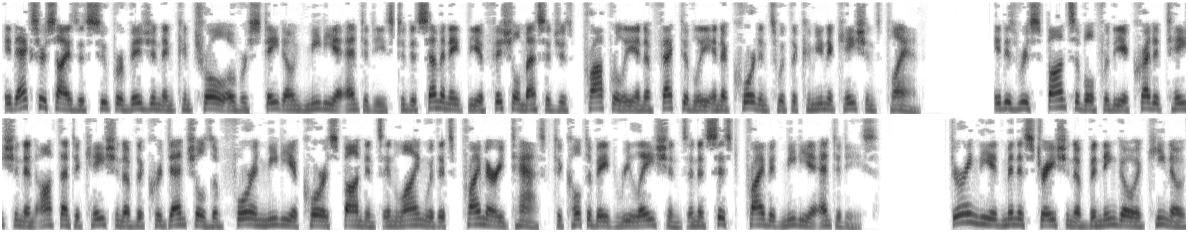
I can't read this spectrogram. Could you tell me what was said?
It exercises supervision and control over state-owned media entities to disseminate the official messages, properly and effectively in accordance with the communications plan. It is responsible for the accreditation and authentication of the credentials of foreign media correspondents in line with its primary task to cultivate relations and assist private media entities. During the administration of Benigno Aquino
